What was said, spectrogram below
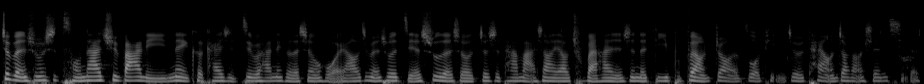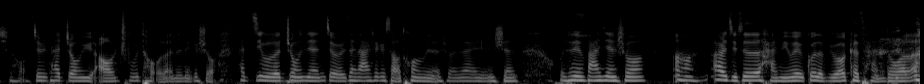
这本书是从他去巴黎那一刻开始记录他那刻的生活。然后这本书结束的时候，就是他马上要出版他人生的第一部非常重要的作品，就是《太阳照常升起》的时候，就是他终于熬出头了的那个时候。他记录了中间，就是在他是个小透明的时候，那人生。我最近发现说，啊，二十几岁的海明威过得比我可惨多了。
